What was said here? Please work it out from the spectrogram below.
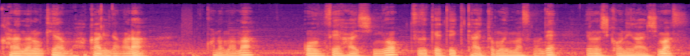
体のケアも図りながらこのまま音声配信を続けていきたいと思いますのでよろしくお願いします。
